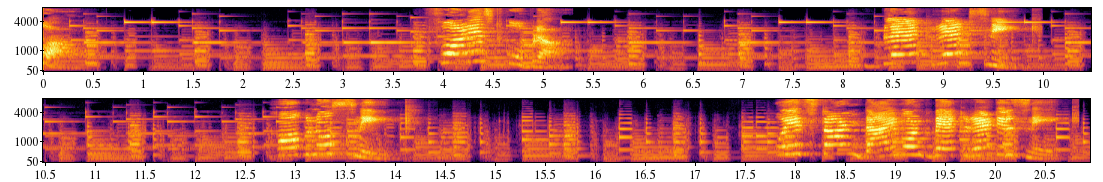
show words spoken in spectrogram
boa Forest cobra. Black rat snake. Hognose snake. Western diamondback rattlesnake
